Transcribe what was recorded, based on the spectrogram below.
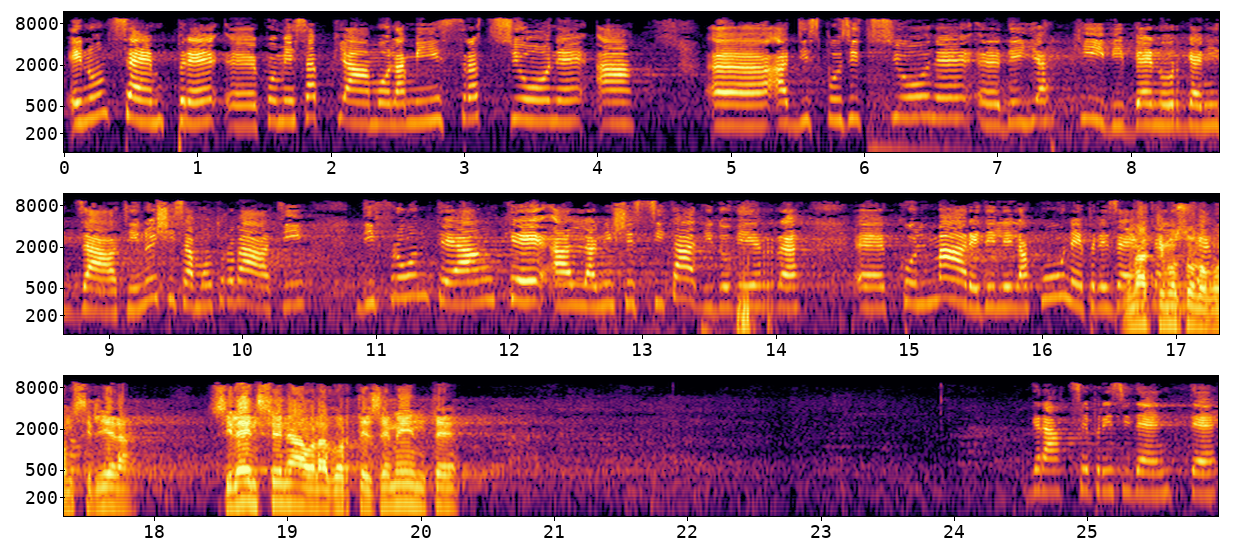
E non sempre, eh, come sappiamo, l'amministrazione ha eh, a disposizione eh, degli archivi ben organizzati. Noi ci siamo trovati di fronte anche alla necessità di dover eh, colmare delle lacune presenti. Un attimo solo, consigliera. Silenzio in aula, cortesemente. Grazie Presidente.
